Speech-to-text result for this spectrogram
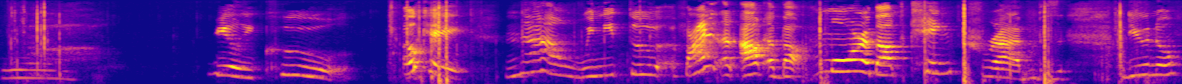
Wow. Really cool. Okay, now we need to find out about more about king crabs. Do you know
